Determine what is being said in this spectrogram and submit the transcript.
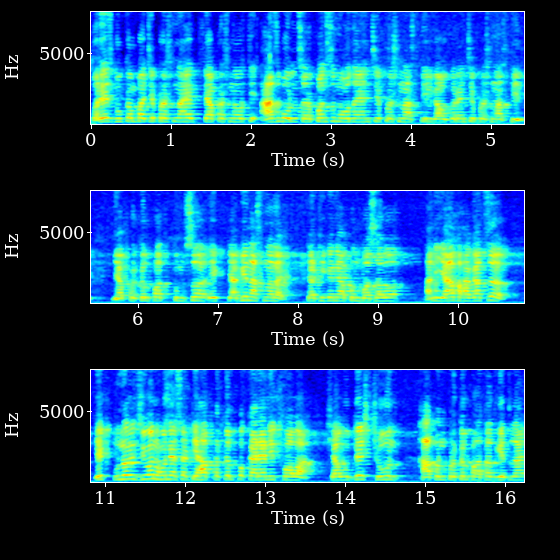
बरेच भूकंपाचे प्रश्न आहेत. त्या प्रश्नावरती आज बोल. सरपंच महोदयांचे प्रश्न असतील गावकऱ्यांचे प्रश्न असतील या प्रकल्पात तुमचं एक कॅबिन असणार आहे. त्या ठिकाणी आपण बसावं आणि या भागाचं एक पुनर्जीवन होण्यासाठी हा प्रकल्प कार्यान्वित व्हावा ह्या उद्देश ठेवून हा आपण प्रकल्प हातात घेतलाय.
